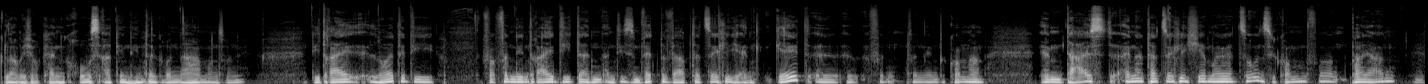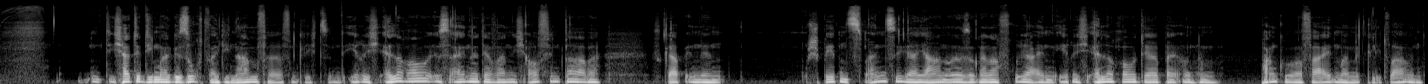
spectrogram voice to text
glaube ich, auch keine großartigen Hintergründe haben und so. Nicht? Die drei Leute, die von den drei, die dann an diesem Wettbewerb tatsächlich ein Geld äh, von, von denen bekommen haben, ähm, da ist einer tatsächlich hier mal zu uns gekommen vor ein paar Jahren. Und ich hatte die mal gesucht, weil die Namen veröffentlicht sind. Erich Ellerau ist einer, der war nicht auffindbar, aber es gab in den späten 20er Jahren oder sogar noch früher einen Erich Ellerau, der bei irgendeinem Pankower Verein mal Mitglied war. Und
